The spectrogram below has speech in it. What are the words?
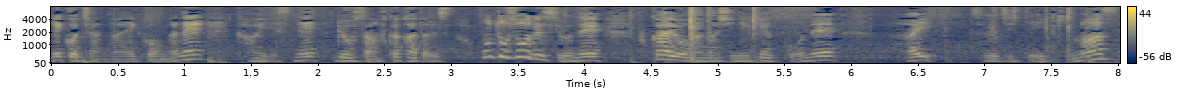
猫ちゃんのアイコンがね可愛いですねりょうさん深かったです本当そうですよね深いお話に結構ねはい通じていきます。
